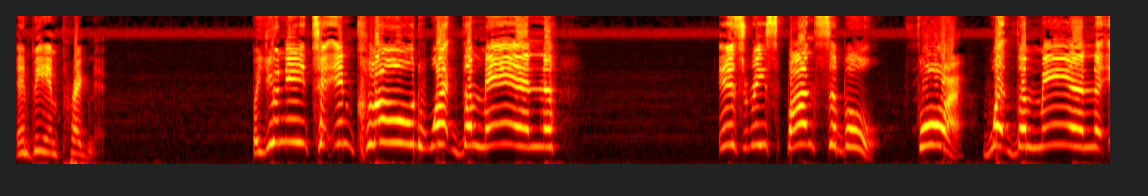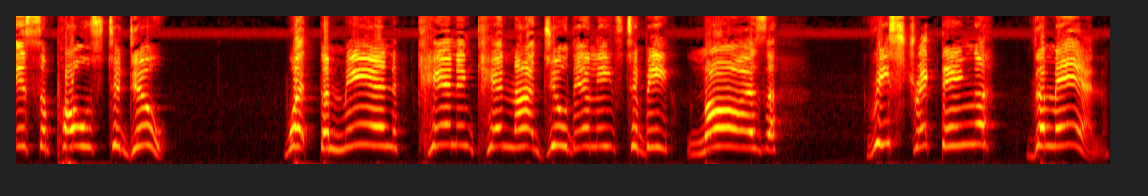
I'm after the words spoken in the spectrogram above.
and being pregnant. But you need to include what the man is responsible for, what the man is supposed to do. What the man can and cannot do. There needs to be laws restricting the man.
